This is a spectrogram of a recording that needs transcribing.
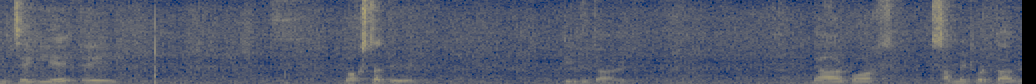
নিচে গিয়ে এই বক্সটাতে টিক দিতে হবে। দেওয়ার পর সাবমিট করতে হবে।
